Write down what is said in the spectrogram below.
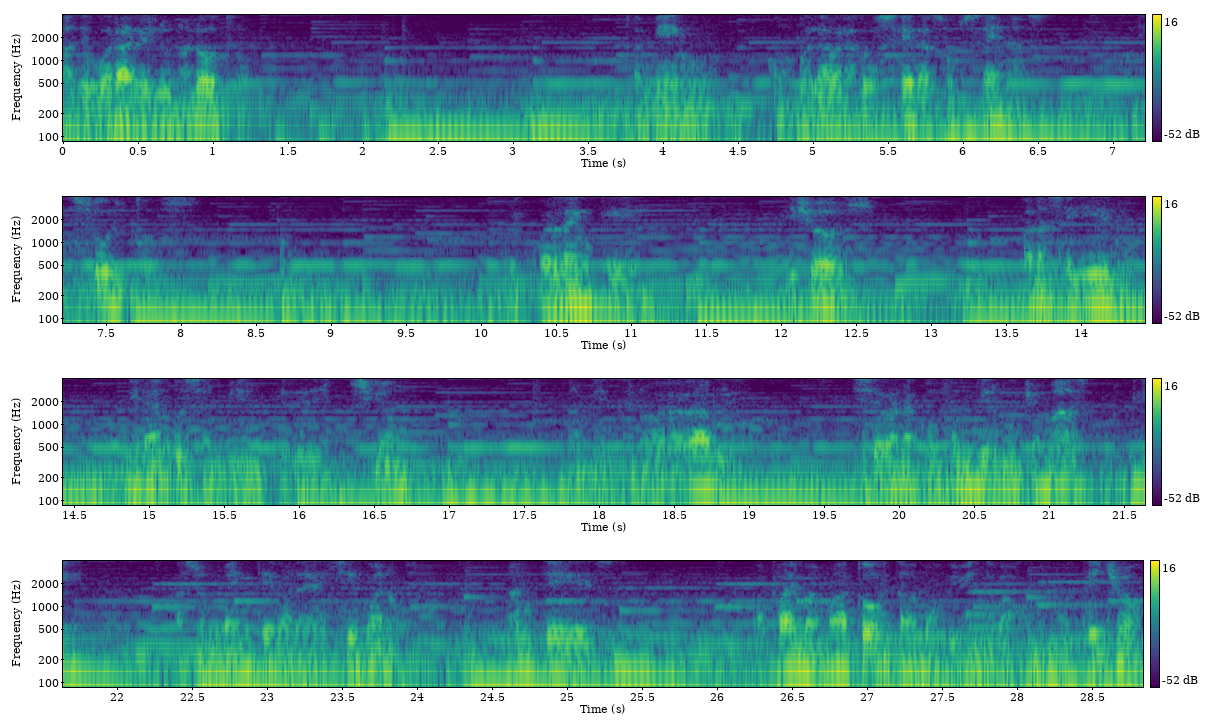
a devorar el uno al otro. También con palabras groseras, obscenas, con insultos. Recuerden que ellos van a seguir mirando ese ambiente de discusión, un ambiente no agradable, y se van a confundir mucho más porque a su mente van a decir, bueno, antes papá y mamá todos estábamos viviendo bajo el mismo techo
